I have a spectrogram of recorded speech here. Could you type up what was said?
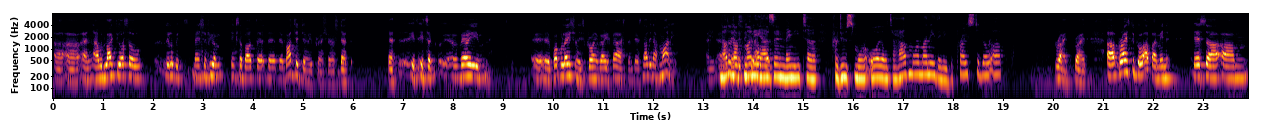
uh, and I would like to also little bit mention a few things about the, the, the budgetary pressures that that it, it's a, a very uh, population is growing very fast and there's not enough money. And, and not enough money, as in they need to produce more oil to have more money. They need the price to go up. Right, right. Uh, price to go up. I mean, there's a um,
